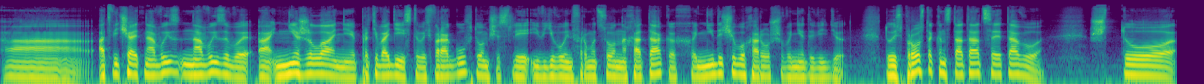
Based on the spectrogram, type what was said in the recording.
а, отвечать на, выз на вызовы, а нежелание противодействовать врагу, в том числе и в его информационных атаках, ни до чего хорошего не доведет. То есть просто констатация того, что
